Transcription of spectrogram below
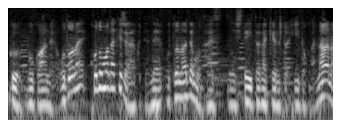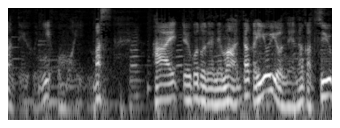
く僕はね、大人、子供だけじゃなくてね、大人でも大切にしていただけるといいのかな、なんていうふうに思います。はい。ということでね、まあ、なんかいよいよね、なんか梅雨っ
